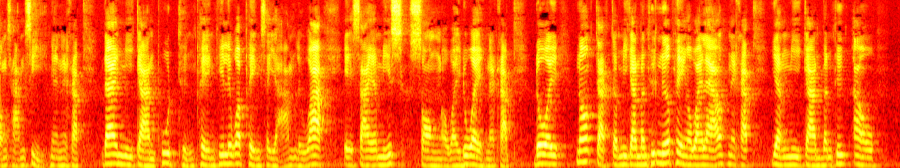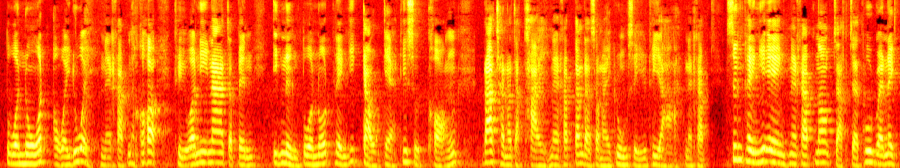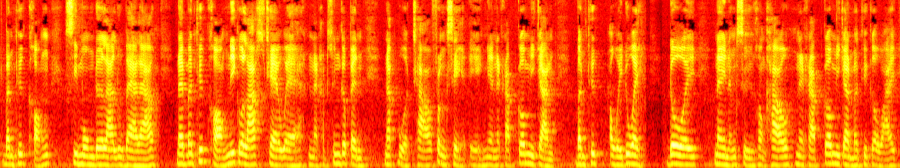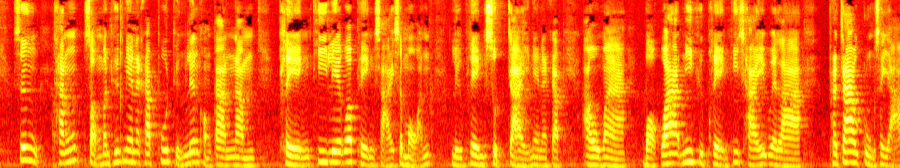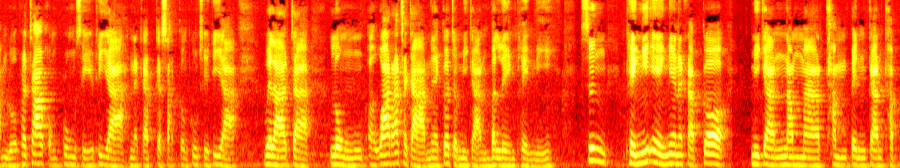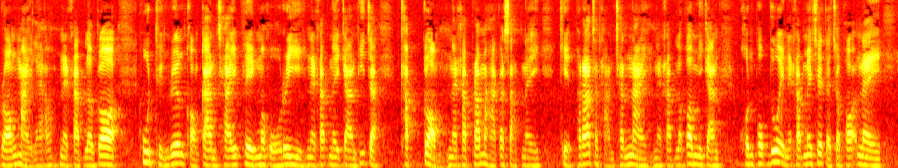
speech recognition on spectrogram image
2234 เนี่ยนะครับ ได้มีการพูดถึงเพลงที่เรียกว่าเพลงสยามหรือว่า a s i a m i s Song เอาไว้ด้วยนะครับ โดยนอกจากจะมีการบันทึกเนื้อเพลงเอาไว้แล้วนะครับ ยังมีการบันทึกเอา ตัวโน้ตเอาไว้ด้วยนะครับ แล้วก็ถือว่านี่น่าจะเป็นอีกหนึ่งตัวโน้ตเพลงที่เก่าแก่ที่สุดของราชอาณาจักรไทยนะครับ ตั้งแต่สมัยกรุงศรีอยุธยานะครับ ซึ่งเพลงนี้เองนะครับ นอกจากจะพูดไว้ในบันทึกของซีมงเดอ ลาลูแบร์แล้ว ในบันทึกของนิโคลาสแชร์แวสนะครับ ซึ่งก็เป็นนักบวชชาวฝรั่งเศสเองเนี่ยนะครับ ก็มีการบันทึกเอาไว้ด้วย โดยในหนังสือของเขานะครับก็มีการบันทึกเอาไว้ ซึ่งทั้ง 2 บันทึกเนี่ยนะครับพูดถึงเรื่องของการนำเพลงที่เรียกว่าเพลงสายสมอนหรือเพลงสุดใจเนี่ยนะครับเอามาบอกว่านี่คือเพลงที่ใช้เวลาพระเจ้ากรุงสยาม หรือพระเจ้าของกรุงศรีอยุธยานะครับกษัตริย์ของกรุงศรีอยุธยา เวลาจะลงว่าราชการเนี่ยก็จะมีการบรรเลงเพลงนี้ ซึ่งเพลงนี้เองเนี่ยนะครับก็ มีการนำมาทำเป็นการขับร้องใหม่แล้วนะครับ แล้วก็พูดถึงเรื่องของการใช้เพลงมโหรีนะครับในการที่จะขับกล่อมนะครับพระมหากษัตริย์ในเขตพระราชฐานชั้นในนะครับแล้วก็มีการค้นพบด้วยนะครับไม่ใช่แต่เฉพาะใน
